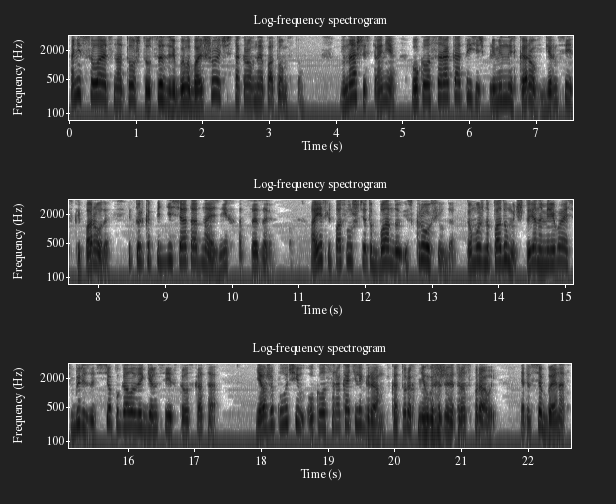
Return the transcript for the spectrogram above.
Они ссылаются на то, что у Цезаря было большое чистокровное потомство. В нашей стране около 40 тысяч племенных коров гернсейской породы, и только 51 из них от Цезаря. А если послушать эту банду из Кроуфилда, то можно подумать, что я намереваюсь вырезать все поголовье гернсейского скота. Я уже получил около 40 телеграмм, в которых мне угрожают расправой. Это все Беннет.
